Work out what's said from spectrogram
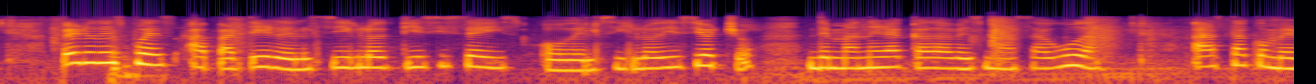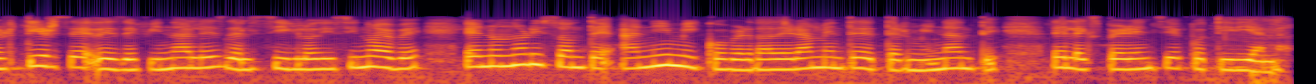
pero después, a partir del siglo XVI o del siglo XVIII, de manera cada vez más aguda, hasta convertirse desde finales del siglo XIX en un horizonte anímico verdaderamente determinante de la experiencia cotidiana.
